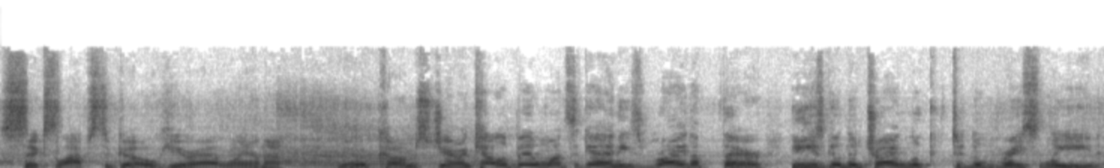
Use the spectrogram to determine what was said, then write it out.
Six laps to go here at Atlanta. Here comes Jared Calabin once again. He's right up there. He's going to try and look to the race lead.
